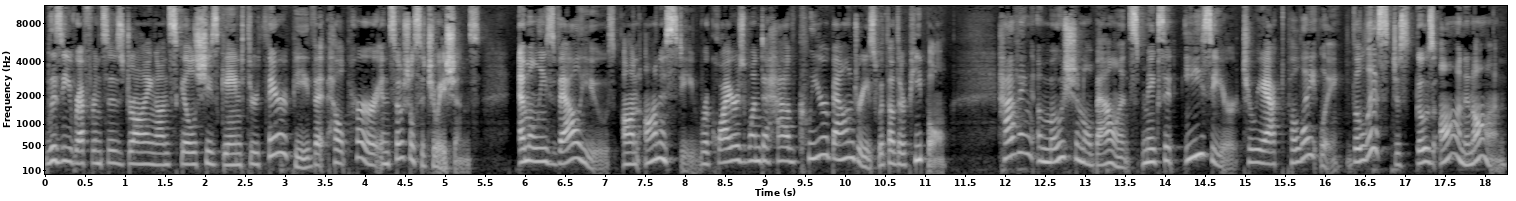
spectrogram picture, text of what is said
Lizzie references drawing on skills she's gained through therapy that help her in social situations. Emily's values on honesty requires one to have clear boundaries with other people. Having emotional balance makes it easier to react politely. The list just goes on and on.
